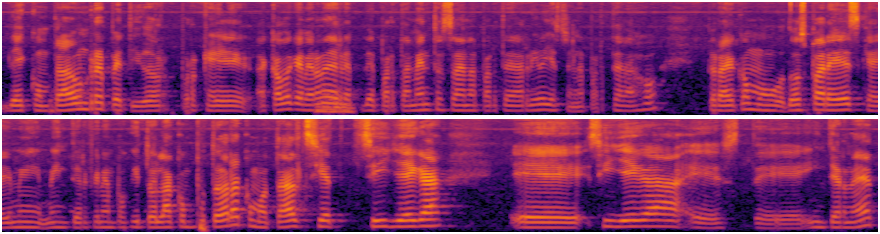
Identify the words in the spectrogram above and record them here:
de comprar un repetidor, porque acabo de cambiarme de departamento, estaba en la parte de arriba y estoy en la parte de abajo, pero hay como dos paredes que ahí me, me interfieren un poquito. La computadora como tal sí, llega, eh, llega este, internet,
